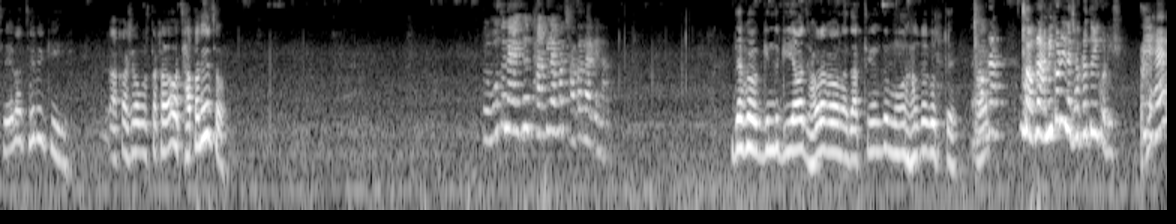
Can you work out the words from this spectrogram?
ছেড়া ছেড়ে কি? আকাশের অবস্থা খারাপ। ও ছাতা নিয়েছো? তো মতন একজন থাকলে আমার ছাতা লাগে না। দেখো কিন্তু গিয়ে আবার ঝগড়া করো না যাচ্ছে কিন্তু মন হালকা করতে। ঝগড়া ঝগড়া আমি করি না ঝগড়া তুই করিস। তুই হ্যাঁ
